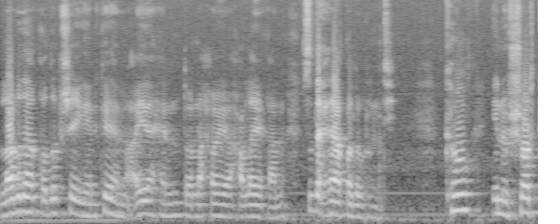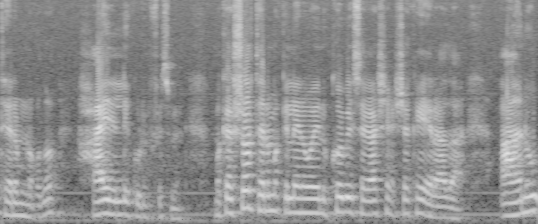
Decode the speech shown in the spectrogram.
Labadaa qodob shaygan ka helna ayaa xelin doona waxa waxaa loo yaqaana saddexdaa qodob runtii kow inuu short term noqdo highly liquid investment. Marka short term marka leena waa inuu koob iyo sagaashan cisho ka yaraadaa aanu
